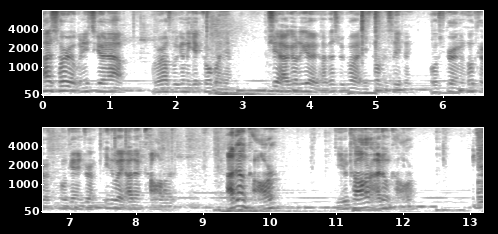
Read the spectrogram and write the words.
Alex, hurry up. We need to go now, or else we're gonna get caught by him. Shit, I gotta go. I best be quiet. He's probably sleeping, or screwing a hooker, or getting drunk. Either way, I don't car. I don't car. Do you car? I don't car. Dude,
